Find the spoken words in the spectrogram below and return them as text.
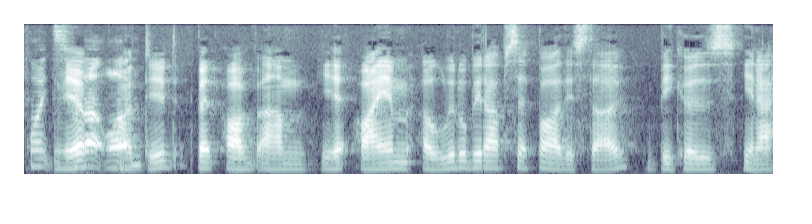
points for that one. I did, but I've um yeah, I am a little bit upset by this though because you know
